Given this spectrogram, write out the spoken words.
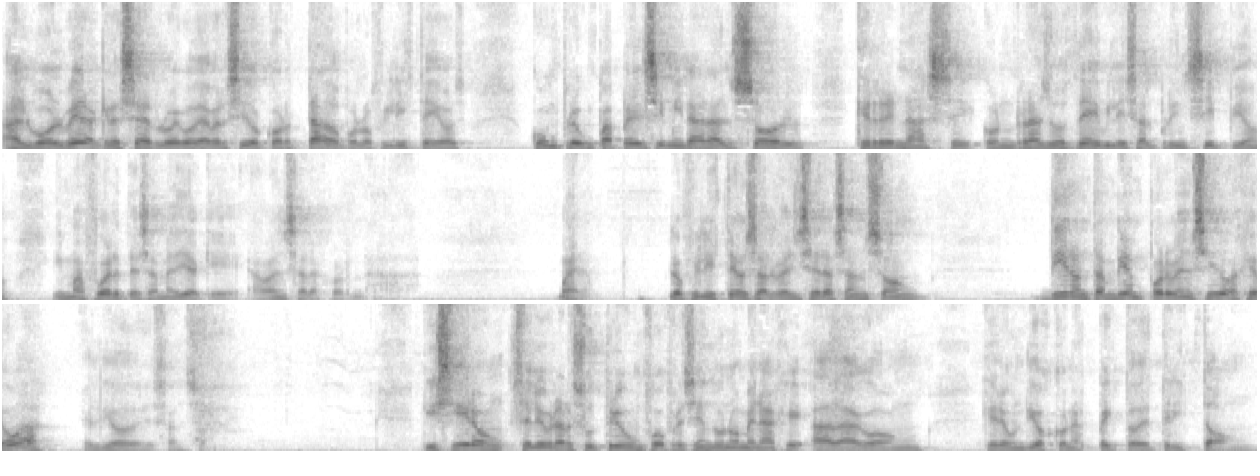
al volver a crecer luego de haber sido cortado por los filisteos, cumple un papel similar al sol que renace con rayos débiles al principio y más fuertes a medida que avanza la jornada. Bueno, los filisteos al vencer a Sansón dieron también por vencido a Jehová, el dios de Sansón. Quisieron celebrar su triunfo ofreciendo un homenaje a Dagón, que era un dios con aspecto de tritón,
